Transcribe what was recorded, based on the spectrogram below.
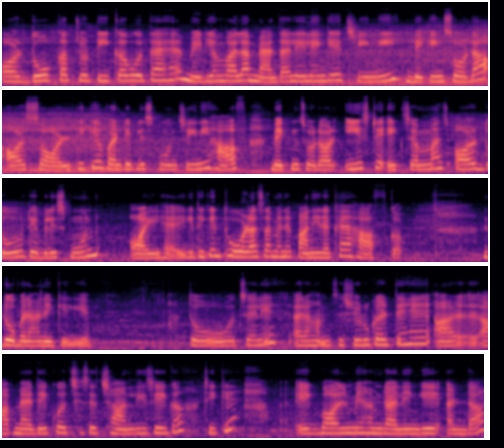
और दो कप जो टी कप होता है, मीडियम वाला मैदा ले लेंगे, चीनी, बेकिंग सोडा और सॉल्ट, ठीक है? वन टेबल स्पून चीनी, हाफ़ बेकिंग सोडा और ईस्ट एक चम्मच और दो टेबल स्पून ऑयल है। ये देखिए थोड़ा सा मैंने पानी रखा है हाफ़ कप डो बनाने के लिए। तो चलें आराम से शुरू करते हैं। आप मैदे को अच्छे से छान लीजिएगा, ठीक है? एक बाउल में हम डालेंगे अंडा।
